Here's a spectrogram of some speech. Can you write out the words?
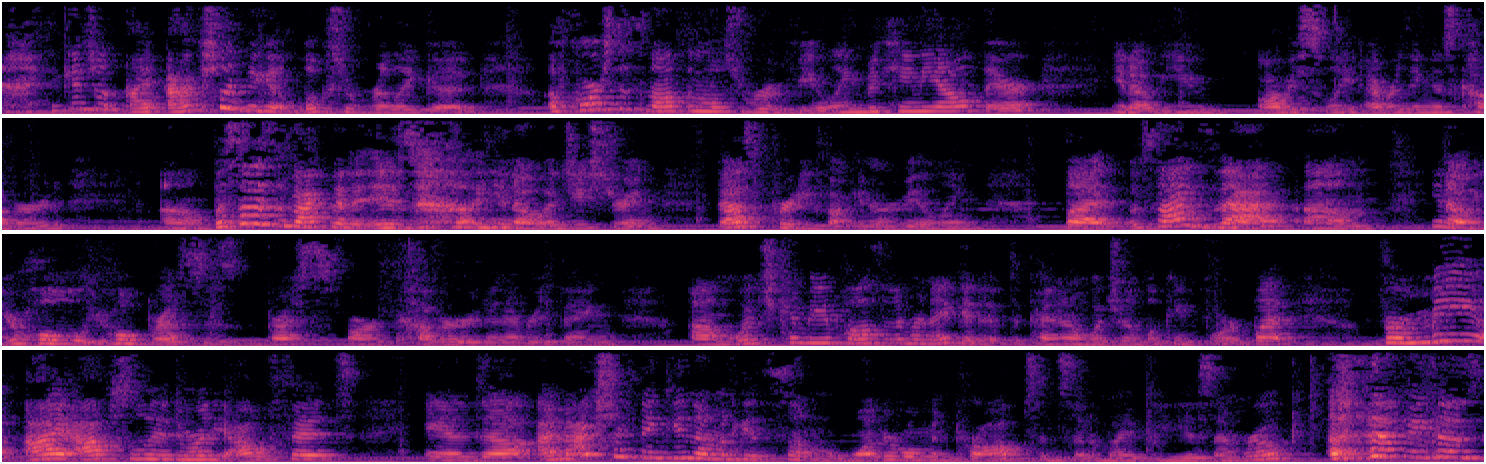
And I think it just, I actually think it looks really good. Of course, it's not the most revealing bikini out there. You know, you obviously everything is covered. Um, besides the fact that it is, you know, a G-string, that's pretty fucking revealing. But besides that, um, you know, your whole your whole breasts is, breasts are covered and everything, um, which can be a positive or negative depending on what you're looking for. But for me, I absolutely adore the outfit. And uh, I'm actually thinking that I'm gonna get some Wonder Woman props instead of my BDSM rope because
